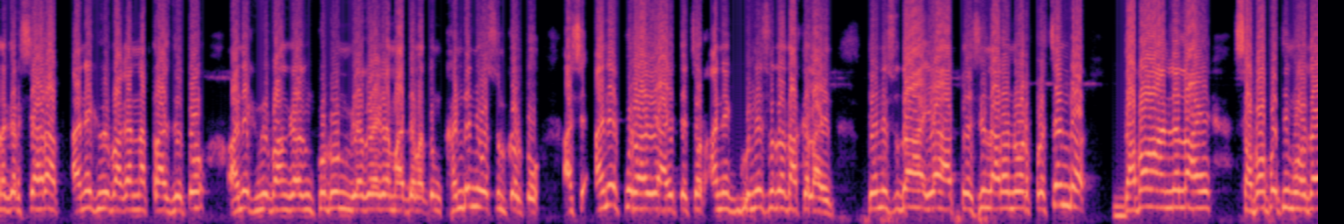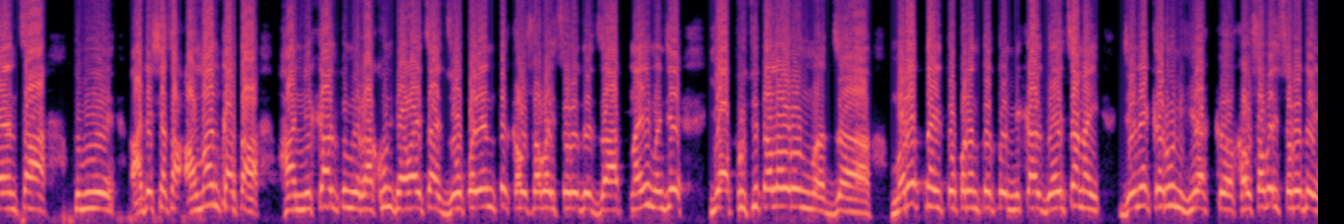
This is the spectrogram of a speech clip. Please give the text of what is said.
नगर शहरात अनेक विभागांना त्रास देतो. अनेक विभागांकडून वेगवेगळ्या माध्यमातून खंडणी वसूल करतो. असे अनेक पुरावे आहेत त्याच्यावर अनेक गुन्हे सुद्धा दाखल आहेत. त्यांनी सुद्धा या तहसीलदारांवर प्रचंड दबाव आणलेला आहे. सभापती महोदयांचा तुम्ही आदेशाचा अवमान करता. हा निकाल तुम्ही राखून ठेवायचा आहे. जोपर्यंत कौसाबाई सरोदे जात नाही म्हणजे या पृथ्वीतलावरून मरत नाही तोपर्यंत तो निकाल द्यायचा नाही. जेणेकरून ह्या कौसाबाई सरोदे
